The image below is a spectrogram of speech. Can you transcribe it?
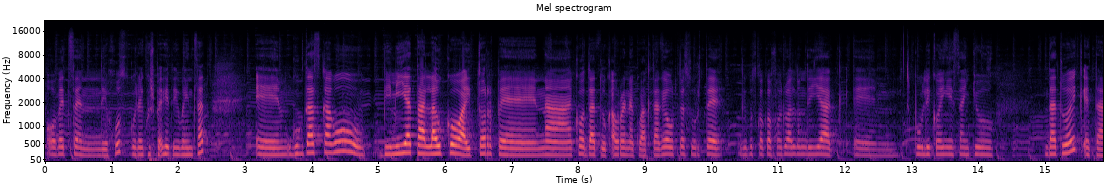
hobetzen dijuz, gure ikuspegitik behintzat. E, guk dazkagu 2000 eta lauko aitorpenako datuk aurrenekoak, eta gero urtez urte Gipuzkoko foru aldundiak e, publiko egin izaintu datuek, eta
